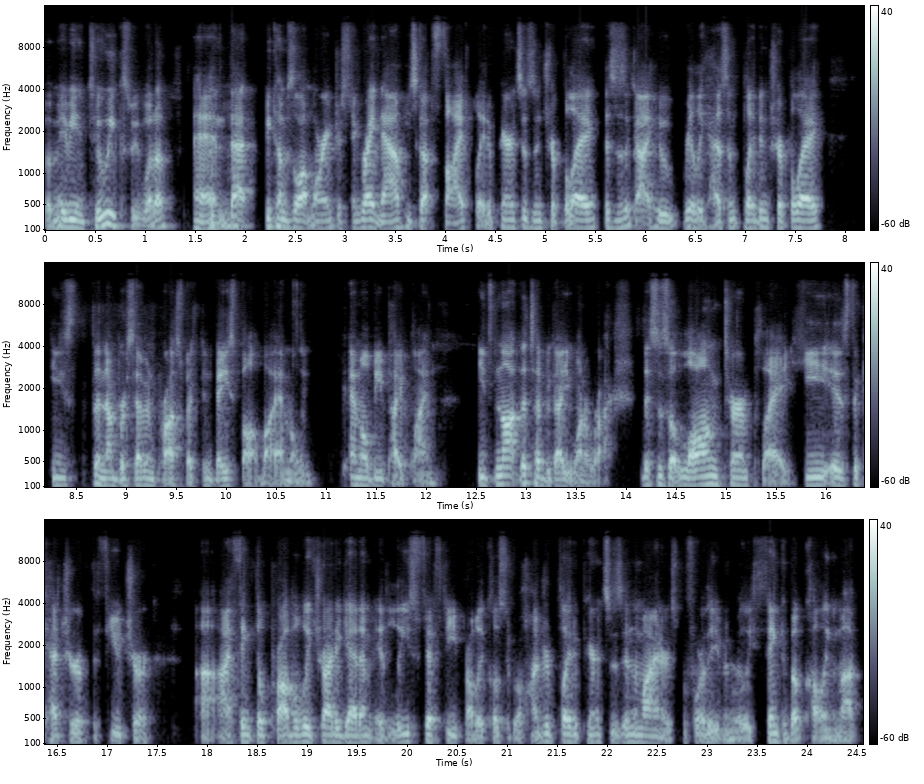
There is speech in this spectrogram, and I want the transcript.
But maybe in two weeks we would have, and mm-hmm. that becomes a lot more interesting. Right now, he's got five plate appearances in AAA. This is a guy who really hasn't played in AAA. He's the number seven prospect in baseball by MLB, MLB pipeline. He's not the type of guy you want to rush. This is a long term play. He is the catcher of the future. Uh, I think they'll probably try to get him at least 50, probably closer to 100 plate appearances in the minors before they even really think about calling him up.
